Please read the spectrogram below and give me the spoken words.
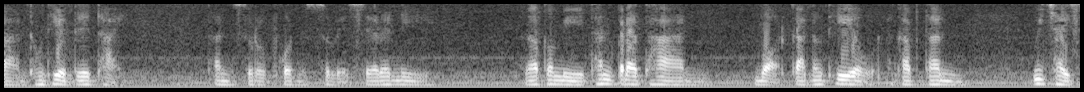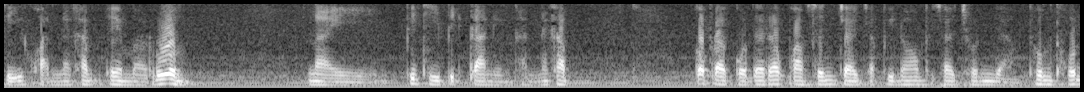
การท่องเที่ยวประเทศไทย ท่านสุรพลเสวตเสรณี แล้วก็มีท่านประธานบอร์ดการท่องเที่ยวนะครับ ท่านวิชัยศรีขวัญนะครับได้มาร่วมในพิธีปิดการแข่งขันนะครับ ก็ปรากฏได้รับความสนใจจากพี่น้องประชาชนอย่างท่วมท้น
